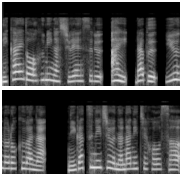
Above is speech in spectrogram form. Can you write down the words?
二階堂ふみが主演する I Love You の6話が2月27日放送。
